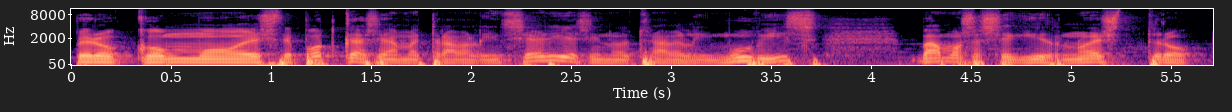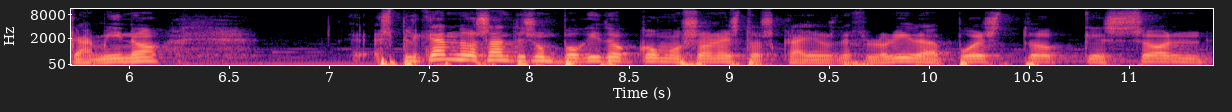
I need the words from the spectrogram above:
Pero como este podcast se llama Traveling Series y no Traveling Movies, vamos a seguir nuestro camino explicándoos antes un poquito cómo son estos cayos de Florida, puesto que son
